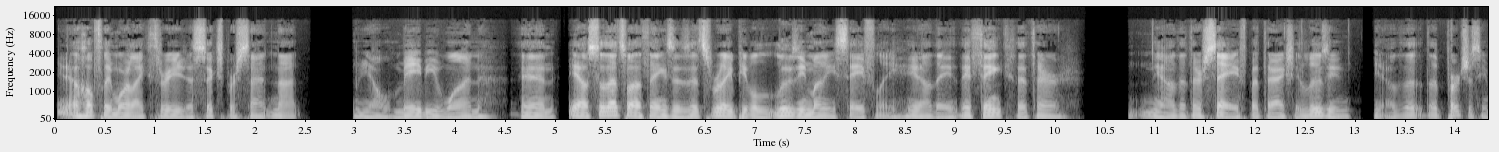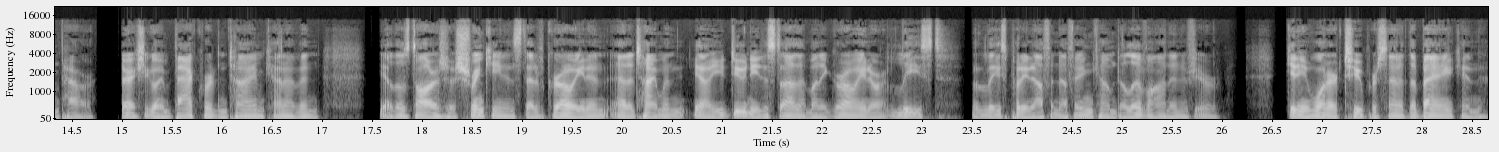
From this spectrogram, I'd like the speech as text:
you know, hopefully more like three to six percent, not you know maybe one and you know so that's one of the things is it's really people losing money safely you know they they think that they're you know that they're safe, but they're actually losing you know the the purchasing power. They're actually going backward in time, kind of, and you know those dollars are shrinking instead of growing. And at a time when you know you do need to still have that money growing, or at least at least putting off enough income to live on. And if you're getting one or two percent at the bank, and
